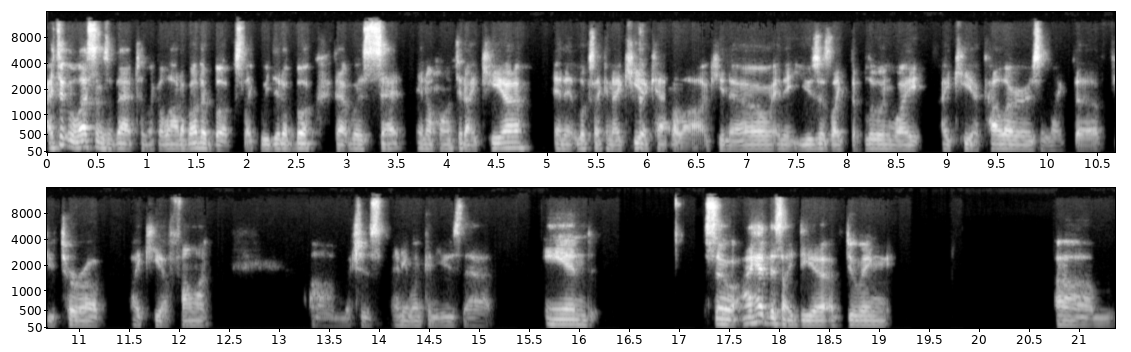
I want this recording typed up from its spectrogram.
I took the lessons of that to like a lot of other books. Like we did a book that was set in a haunted IKEA and it looks like an IKEA catalog, you know, and it uses like the blue and white IKEA colors and like the Futura IKEA font, um, which is anyone can use that. And so I had this idea of doing. Um,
